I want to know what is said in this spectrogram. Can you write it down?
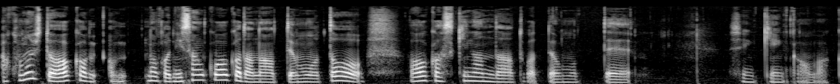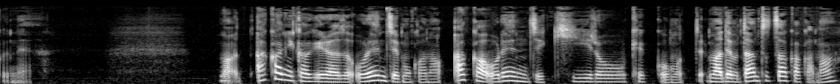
あこの人は赤なんか23個赤だなって思うと赤好きなんだとかって思って親近感湧くね。まあ、赤に限らずオレンジもかな。赤オレンジ黄色を結構持ってる。まあでもダントツ赤かな。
